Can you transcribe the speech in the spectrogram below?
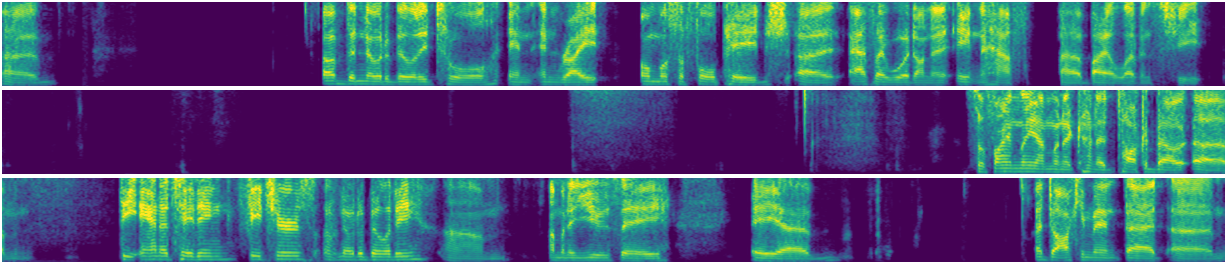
uh, of the notability tool and and write almost a full page uh, as i would on an eight and a half uh, by 11 sheet. So finally i'm going to kind of talk about um, the annotating features of notability. Um, i'm going to use a a uh, a document that um,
